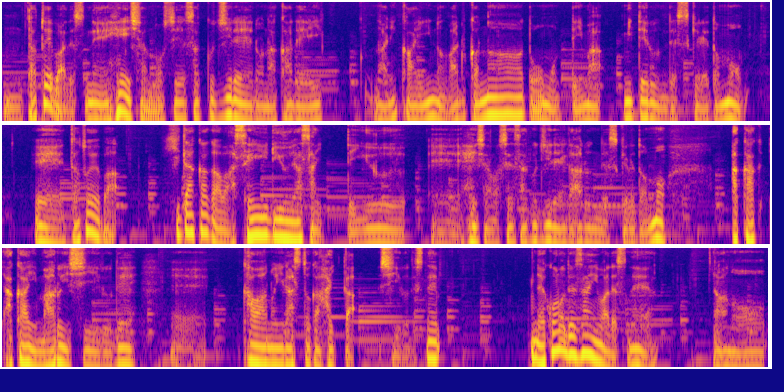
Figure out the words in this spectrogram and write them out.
うん、例えばですね弊社の制作事例の中で何かいいのがあるかなと思って今見てるんですけれども、えー、例えば日高川清流野菜っていう、えー、弊社の制作事例があるんですけれども赤赤い丸いシールで、えー、川のイラストが入ったシールですね。でこのデザインはですねあの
